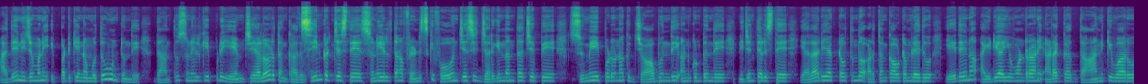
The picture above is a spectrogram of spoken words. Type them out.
అదే నిజమని ఇప్పటికీ నమ్ముతూ ఉంటుంది. దాంతో సునీల్కి ఇప్పుడు ఏం చేయాలో అర్థం కాదు. సీన్ కట్ చేస్తే సునీల్ తన ఫ్రెండ్స్కి ఫోన్ చేసి జరిగిందంతా చెప్పి సుమి ఇప్పుడు నాకు జాబ్ ఉంది అనుకుంటుంది. నిజం తెలిస్తే ఎలా రియాక్ట్ అవుతుందో అర్థం కావటం లేదు. ఏదైనా ఐడియా ఇవ్వండిరా అని అడగ్గా దానికి వారు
